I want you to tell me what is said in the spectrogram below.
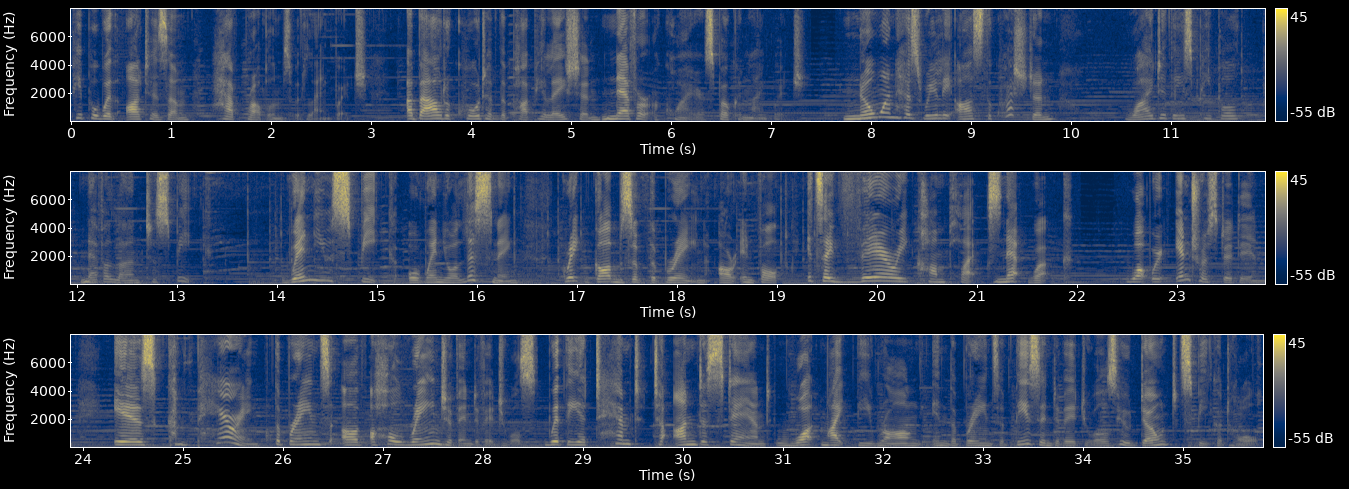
People with autism have problems with language. About a quarter of the population never acquire spoken language. No one has really asked the question why do these people never learn to speak? When you speak or when you're listening, great gobs of the brain are involved. It's a very complex network. What we're interested in is comparing the brains of a whole range of individuals with the attempt to understand what might be wrong in the brains of these individuals who don't speak at all.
